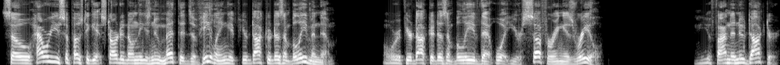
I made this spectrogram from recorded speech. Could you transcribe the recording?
So, how are you supposed to get started on these new methods of healing if your doctor doesn't believe in them? Or if your doctor doesn't believe that what you're suffering is real? You find a new doctor.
